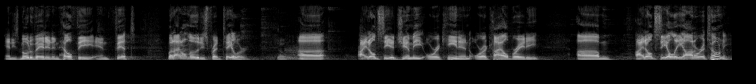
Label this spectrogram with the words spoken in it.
and he's motivated and healthy and fit. But I don't know that he's Fred Taylor. No. Uh, I don't see a Jimmy or a Keenan or a Kyle Brady um, I don't see a Leon or a Tony.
